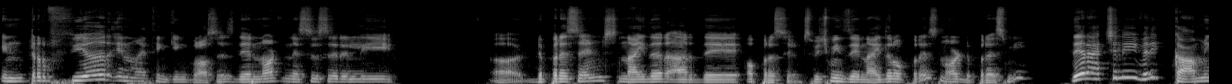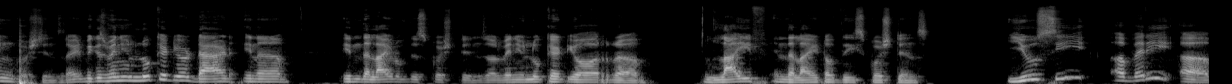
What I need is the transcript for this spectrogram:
interfere in my thinking process, they're not necessarily uh, depressants, neither are they oppressants, which means they neither oppress nor depress me they're actually very calming questions right? Because when you look at your dad in a in the light of these questions or when you look at your uh, life in the light of these questions you see a very uh,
